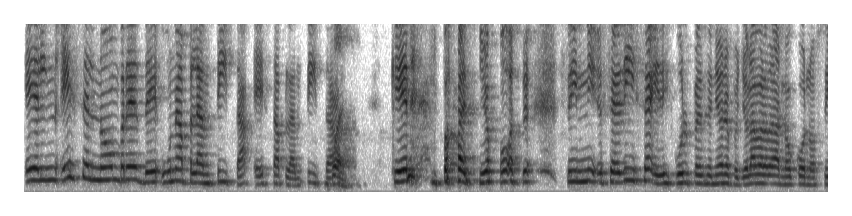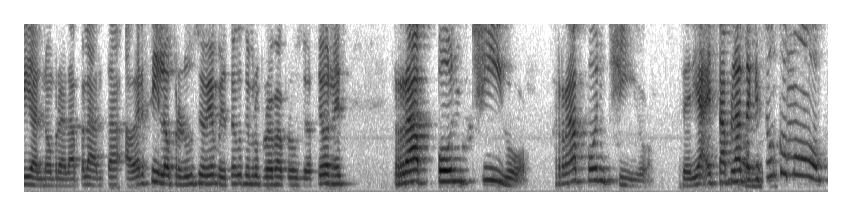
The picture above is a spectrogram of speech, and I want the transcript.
el, es el nombre de una plantita, esta plantita, que en español se dice, y disculpen señores, pero yo la verdad no conocía el nombre de la planta, a ver si lo pronuncio bien, pero yo tengo siempre un problema de pronunciación, es Raponchigo, Raponchigo. Sería esta planta que son como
